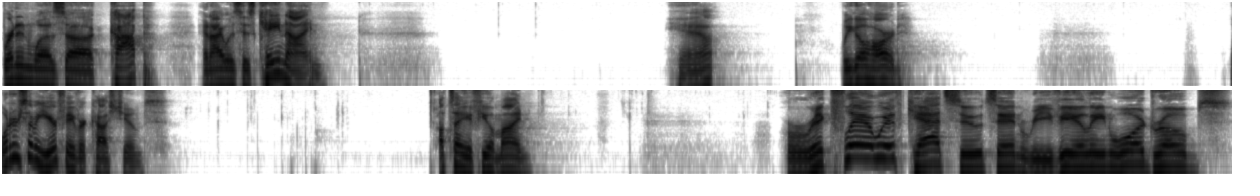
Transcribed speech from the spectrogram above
Brennan was a cop and I was his canine. Yeah, we go hard. What are some of your favorite costumes? I'll tell you a few of mine. Ric Flair with cat suits and revealing wardrobes.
